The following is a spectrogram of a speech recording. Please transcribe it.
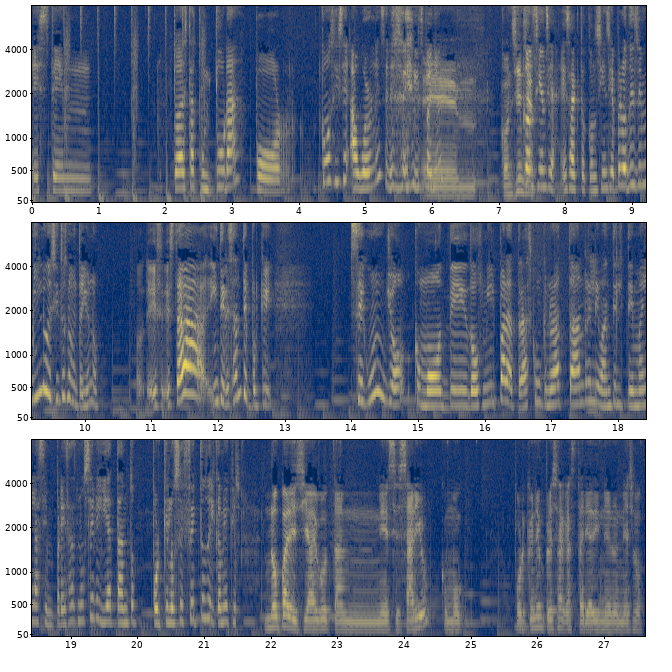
este, mm, toda esta cultura por, ¿cómo se dice? Awareness en, español. Em, conciencia. Conciencia, exacto, conciencia. Pero desde 1991. está interesante porque, según yo, como de 2000 para atrás, como que no era tan relevante el tema en las empresas, no se veía tanto porque los efectos del cambio climático... No parecía algo tan necesario como porque una empresa gastaría dinero en eso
